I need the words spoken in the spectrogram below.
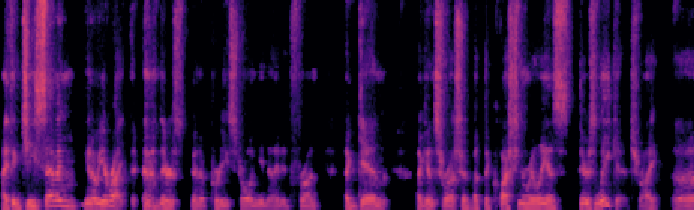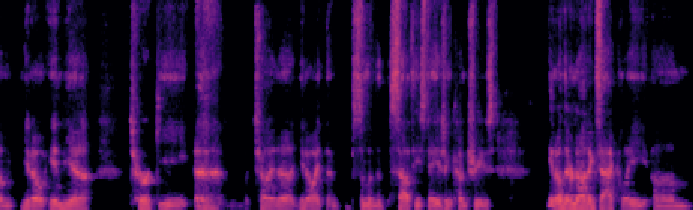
I think G7, you know, you're right. There's been a pretty strong united front again against Russia, but the question really is there's leakage, right? Um, you know, India, Turkey, China, you know, some of the Southeast Asian countries, you know, they're not exactly um,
